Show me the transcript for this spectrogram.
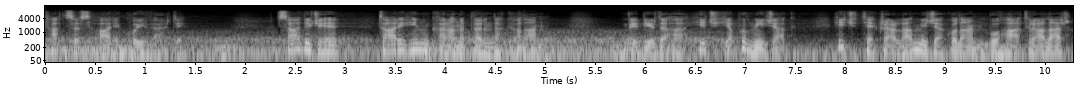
tatsız hale koyuverdi. Sadece tarihin karanlıklarında kalan ve bir daha hiç yapılmayacak, hiç tekrarlanmayacak olan bu hatıralar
